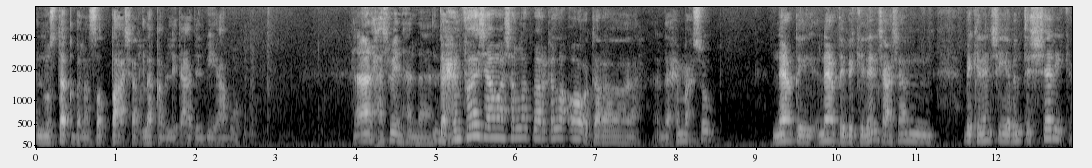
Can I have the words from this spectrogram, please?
المستقبل ال 16 لقب اللي تعادل بيها أبوه. الان حاسبينها الان دحين فجأة ما شاء الله تبارك الله. أوه ترى دحين محسوب. نعطي نعطي بيكي لينش عشان بيكي لينش هي بنت الشركة.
